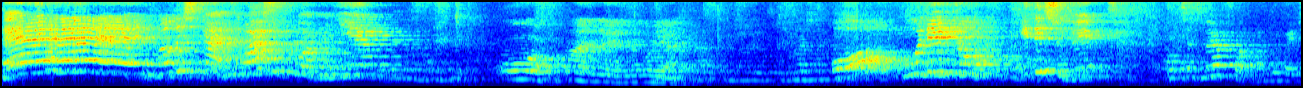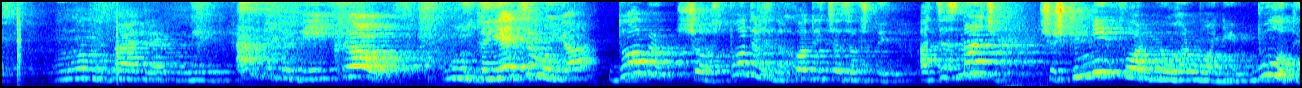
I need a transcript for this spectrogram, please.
Ей, малышня, це ваша форма? Ні. О, а, ні, не моя. О, Улінюк, іди сюди. Це твоя форма, дивись. Ну, не знаю, треба поміряти. Це тобі. Ну, здається, моя. Що господар знаходиться завжди. А це значить, що шкільній формі у гармонії бути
